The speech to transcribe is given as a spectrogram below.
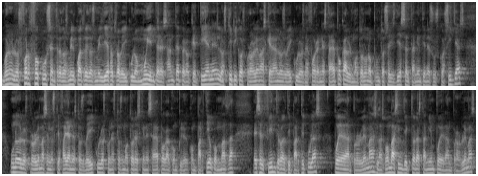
Bueno, los Ford Focus entre 2004 y 2010, otro vehículo muy interesante, pero que tiene los típicos problemas que dan los vehículos de Ford en esta época. El motor 1.6 diésel también tiene sus cosillas. Uno de los problemas en los que fallan estos vehículos, con estos motores que en esa época compartió con Mazda, es el filtro antipartículas. Puede dar problemas. Las bombas inyectoras también pueden dar problemas.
